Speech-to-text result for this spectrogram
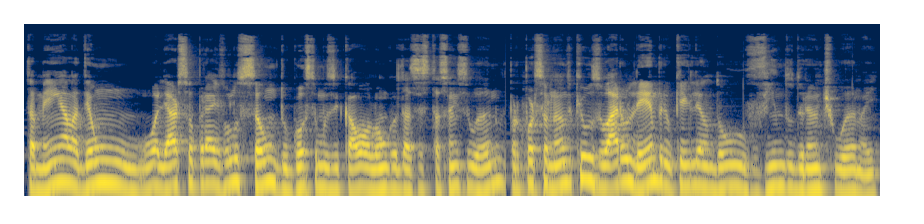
Também ela deu um olhar sobre a evolução do gosto musical ao longo das estações do ano, proporcionando que o usuário lembre o que ele andou ouvindo durante o ano aí.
